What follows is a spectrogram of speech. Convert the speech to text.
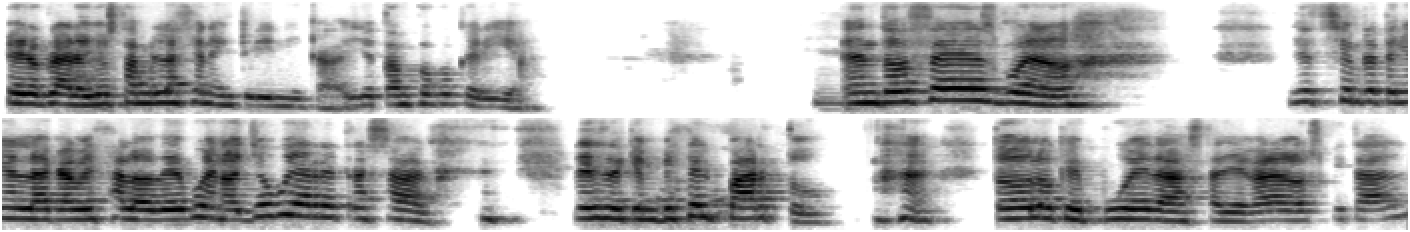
Pero claro, ellos también lo hacían en clínica y yo tampoco quería. Entonces, bueno, yo siempre tenía en la cabeza lo de, bueno, yo voy a retrasar desde que empiece el parto todo lo que pueda hasta llegar al hospital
